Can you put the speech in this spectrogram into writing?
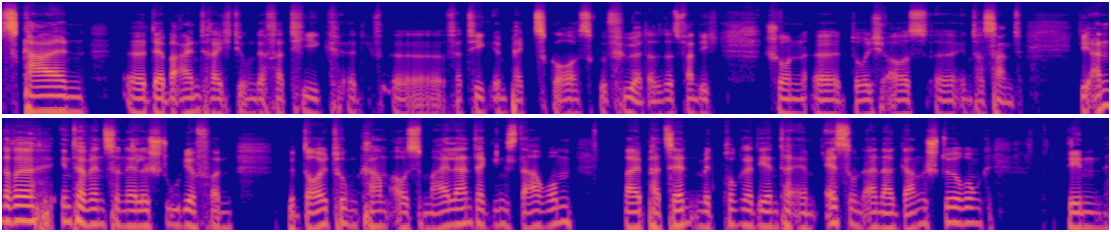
Skalen der Beeinträchtigung der Fatigue, äh, die äh, Fatigue Impact Scores geführt. Also das fand ich schon äh, durchaus äh, interessant. Die andere interventionelle Studie von Bedeutung kam aus Mailand. Da ging es darum, bei Patienten mit progredienter MS und einer Gangstörung den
